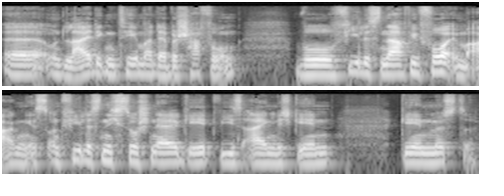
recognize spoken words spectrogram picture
äh, und leidigen Thema der Beschaffung, wo vieles nach wie vor im Argen ist und vieles nicht so schnell geht, wie es eigentlich gehen gehen müsste.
